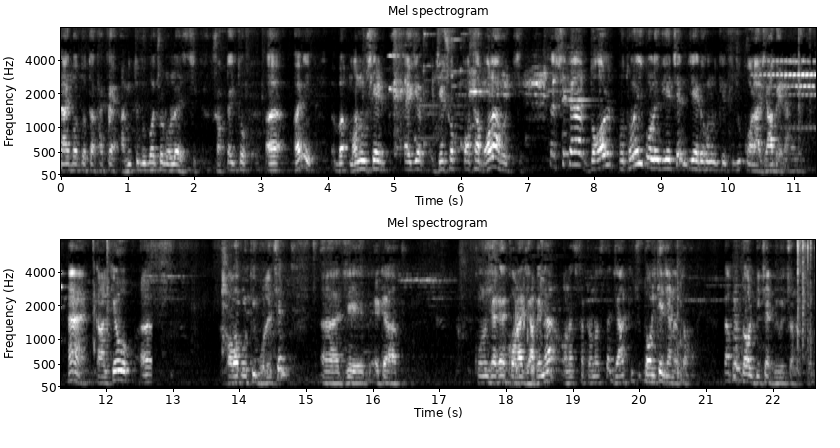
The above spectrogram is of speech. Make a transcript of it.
দায়বদ্ধতা থাকে। আমি তো দু বছর হলে এসেছি। সবটাই তো হয়নি? মানুষের এই যে, যেসব কথা বলা হচ্ছে তা সেটা দল প্রথমেই বলে দিয়েছেন যে এরকম কিছু করা যাবে না। হ্যাঁ কালকেও সভাপতি বলেছেন যে এটা কোনো জায়গায় করা যাবে না, অনাস্থা টনাস্থা, যা কিছু দলকে জানাতে হবে। তারপর দল বিচার বিবেচনা করবে।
